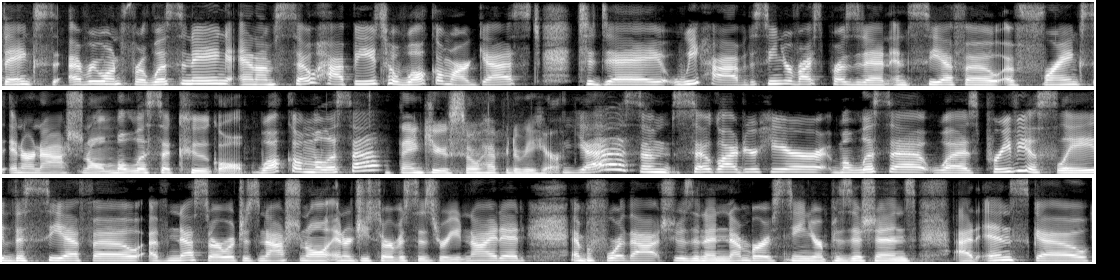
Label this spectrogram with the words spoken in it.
Thanks everyone for listening. And I'm so happy to welcome our guest today. We have the Senior Vice President and CFO of Frank's International, Melissa Cougle. Welcome, Melissa. Thank you. So happy to be here. Yes, I'm so glad you're here. Melissa was previously the CFO of NESR, which is National Energy Services Reunited. And before that, she was in a number of senior positions at ENSCO.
